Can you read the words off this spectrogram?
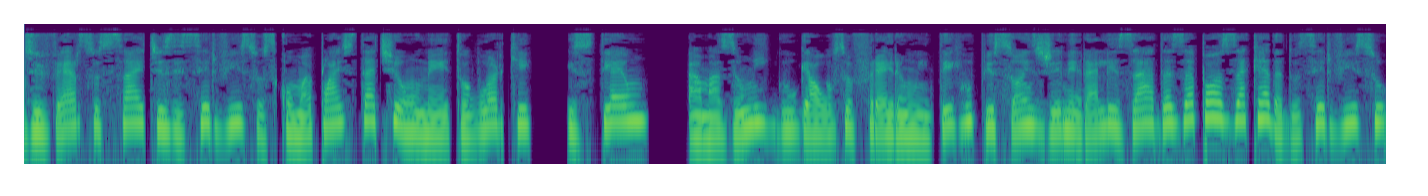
Diversos sites e serviços como a PlayStation Network, Steam, Amazon e Google sofreram interrupções generalizadas após a queda do serviço,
